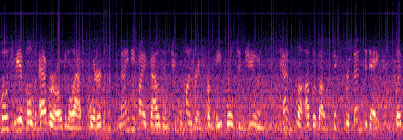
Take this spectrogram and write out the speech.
most vehicles ever over the last quarter, 95,200 from April to June. Tesla up about 6% today, but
